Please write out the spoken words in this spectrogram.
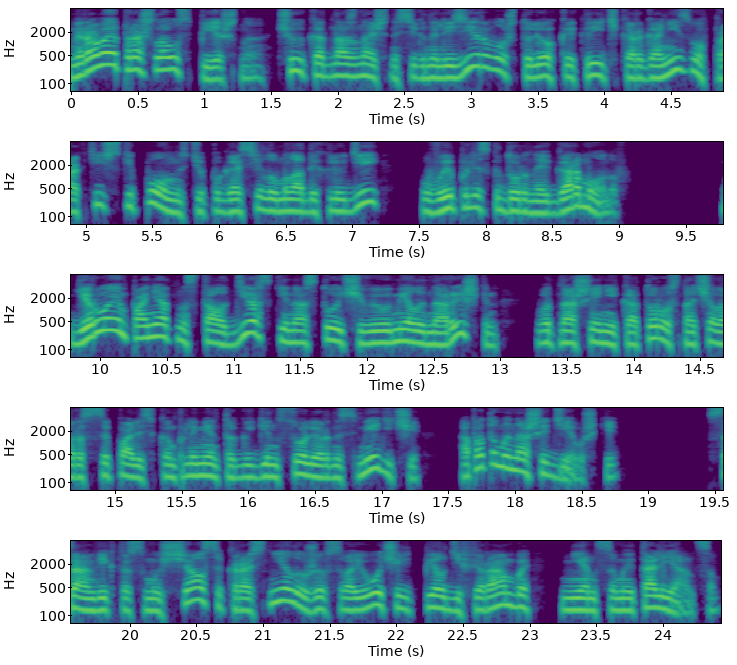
Мировая прошла успешно. Чуйка однозначно сигнализировала, что легкая критика организмов практически полностью погасила у молодых людей выплеск дурных гормонов. Героем, понятно, стал дерзкий, настойчивый и умелый Нарышкин, в отношении которого сначала рассыпались в комплиментах Гогенцоллерн и Смедичи, а потом и наши девушки. Сам Виктор смущался, краснел и уже в свою очередь пел дифирамбы немцам и итальянцам.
